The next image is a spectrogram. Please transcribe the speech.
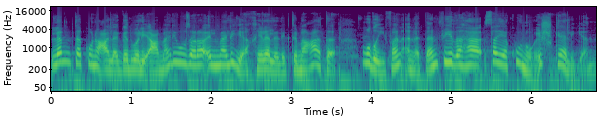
لم تكن على جدول أعمال وزراء المالية خلال الاجتماعات مضيفا أن تنفيذها سيكون إشكالياً.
